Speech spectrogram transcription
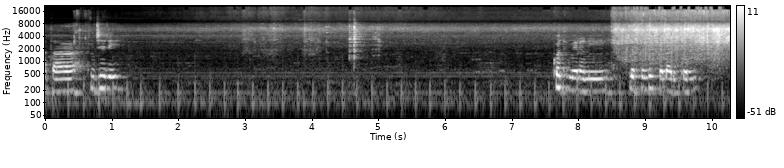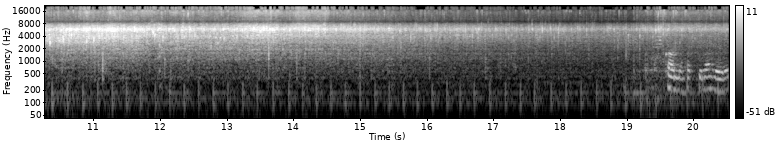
आता जिरे. कोथिंबीर आणि लसूण घेतलं बारीक करून. कांदा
